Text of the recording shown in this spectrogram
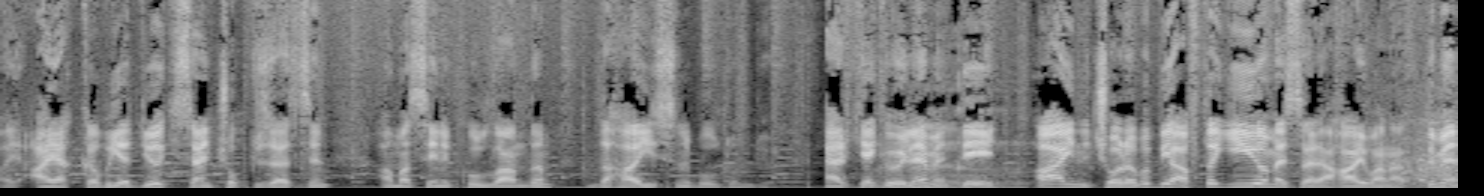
ay- ayakkabıya diyor ki sen çok güzelsin ama seni kullandım daha iyisini buldum diyor. Erkek öyle mi? Değil. Aynı çorabı bir hafta giyiyor mesela hayvanat değil mi?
